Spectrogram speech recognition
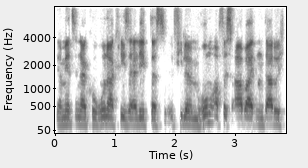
Wir haben jetzt in der Corona-Krise erlebt, dass viele im Homeoffice arbeiten und dadurch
